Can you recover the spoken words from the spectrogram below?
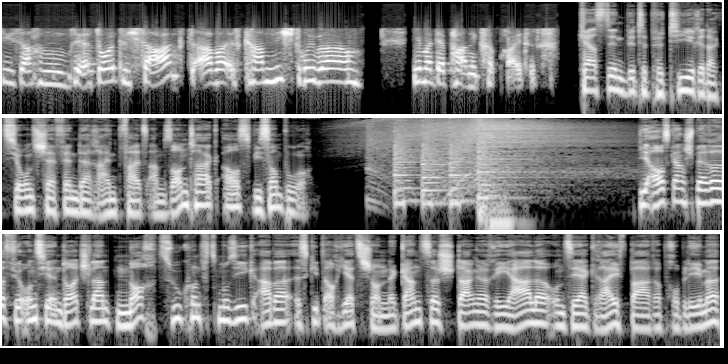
die Sachen sehr deutlich sagt, aber es kam nicht rüber jemand, der Panik verbreitet. Kerstin Witte-Petit, Redaktionschefin der Rheinpfalz am Sonntag aus Wissembourg. Die Ausgangssperre für uns hier in Deutschland noch Zukunftsmusik, aber es gibt auch jetzt schon eine ganze Stange reale und sehr greifbare Probleme,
